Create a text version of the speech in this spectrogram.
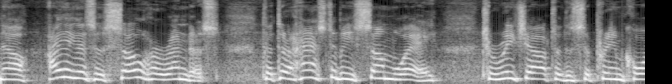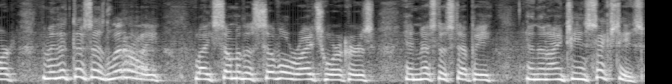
Now, I think this is so horrendous that there has to be some way to reach out to the Supreme Court. I mean, this is literally like some of the civil rights workers in Mississippi in the 1960s.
